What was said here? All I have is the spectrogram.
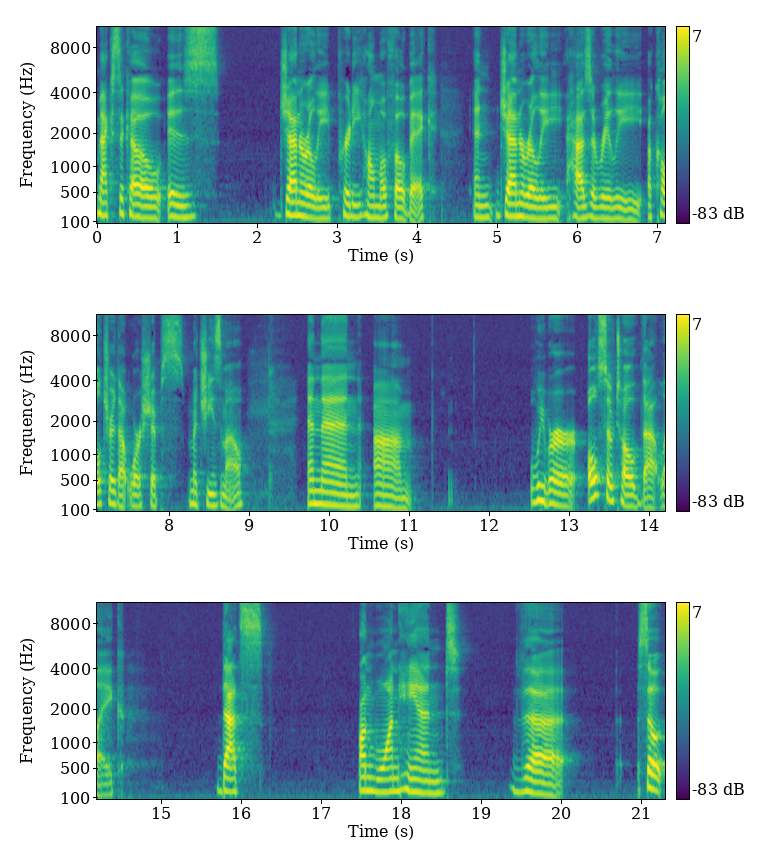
Mexico is generally pretty homophobic and generally has a really a culture that worships machismo. And then um we were also told that like that's on one hand the so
